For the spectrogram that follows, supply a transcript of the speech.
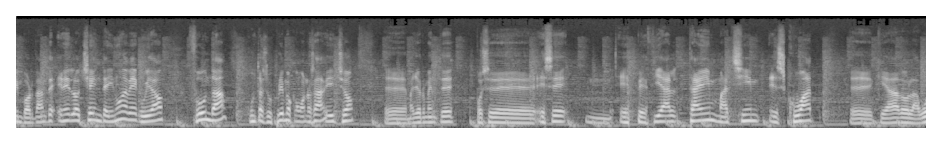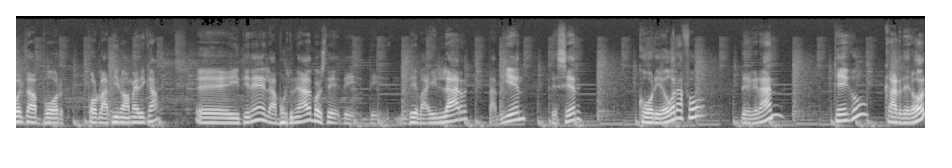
importante. En el 89, cuidado, funda, junto a sus primos, como nos ha dicho, eh, mayormente, pues eh, ese mm, especial Time Machine Squad eh, que ha dado la vuelta por, por Latinoamérica. y tiene la oportunidad pues, de, de- de- de bailar también, de ser coreógrafo del gran Tego Calderón.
